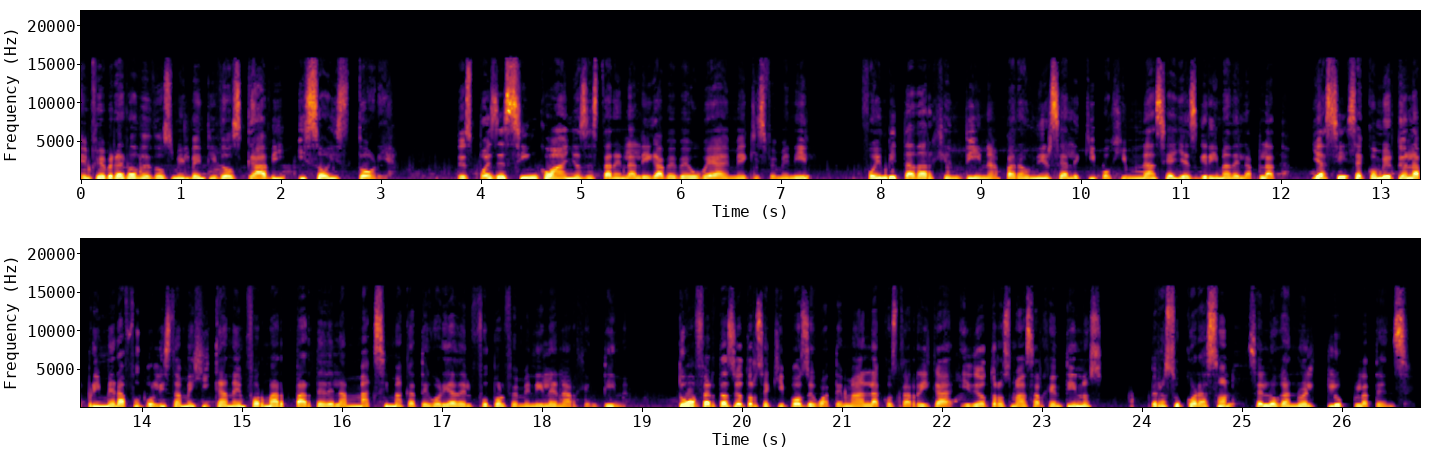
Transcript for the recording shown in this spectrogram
En febrero de 2022, Gaby hizo historia. Después de cinco años de estar en la Liga BBVA MX Femenil, fue invitada a Argentina para unirse al equipo Gimnasia y Esgrima de La Plata. Y así se convirtió en la primera futbolista mexicana en formar parte de la máxima categoría del fútbol femenil en Argentina. Tuvo ofertas de otros equipos de Guatemala, Costa Rica y de otros más argentinos, pero su corazón se lo ganó el club platense.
